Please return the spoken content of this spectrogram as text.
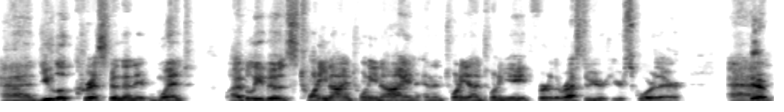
and you look crisp. And then it went, I believe it was 29 29 and then 29 28 for the rest of your, your score there. And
